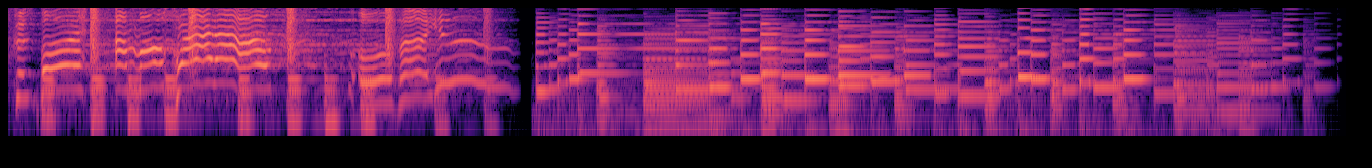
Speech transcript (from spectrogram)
Cause boy, I'm all cried out.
